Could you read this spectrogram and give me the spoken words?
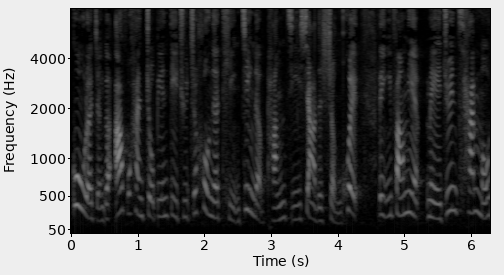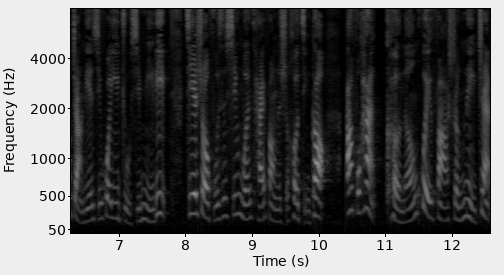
固了整个阿富汗周边地区之后呢，挺进了旁吉下的省会。另一方面，美军参谋长联席会议主席米利接受福斯新闻采访的时候警告，阿富汗可能会发生内战，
